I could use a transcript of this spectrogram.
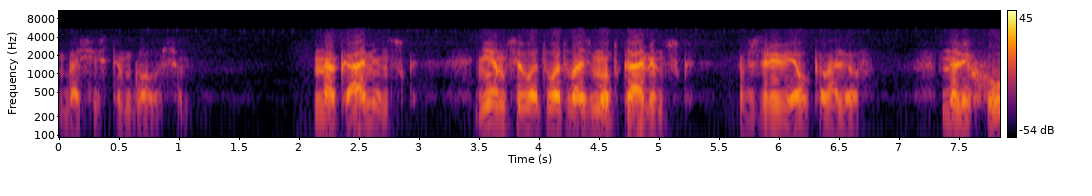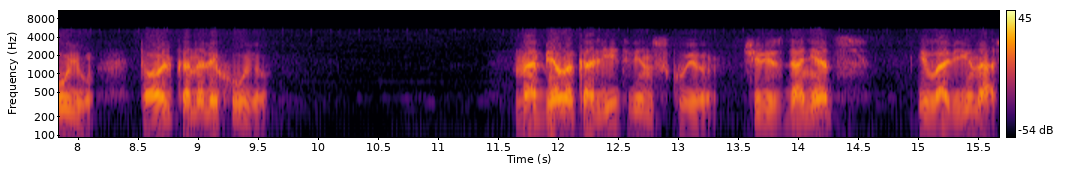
басистым голосом. «На Каменск? Немцы вот-вот возьмут Каменск», — взревел Ковалев. «На Лихую, только на Лихую». «На Белокалитвинскую, через Донец и лови нас».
